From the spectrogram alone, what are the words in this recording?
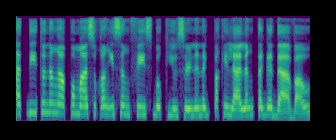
At dito na nga pumasok ang isang Facebook user na nagpakilalang taga Davao,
